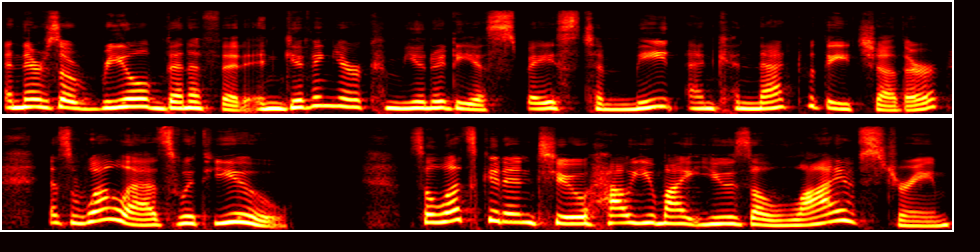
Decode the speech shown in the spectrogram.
and there's a real benefit in giving your community a space to meet and connect with each other as well as with you. So let's get into how you might use a live stream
